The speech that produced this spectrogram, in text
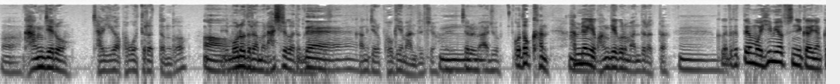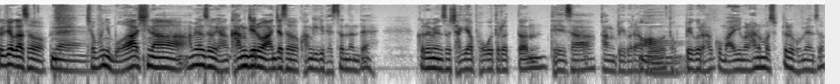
어, 강제로 자기가 보고 들었던 거 어. 모노드라마를 하시거든요. 네. 강제로 보게 만들죠. 음. 저를 아주 고독한 한 명의 관객으로 만들었던. 음. 그- 그때 뭐 힘이 없으니까 그냥 끌려가서 네. 저분이 뭐 하시나 하면서 그냥 강제로 앉아서 관객이 됐었는데 그러면서 자기가 보고 들었던 대사 방백을 하고 어. 독백을 하고 마임을 하는 모습들을 보면서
